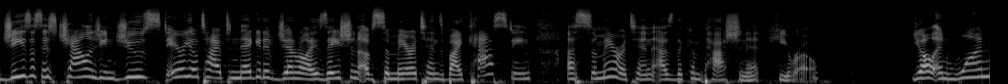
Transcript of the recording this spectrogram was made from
Jesus is challenging Jews' stereotyped negative generalization of Samaritans by casting a Samaritan as the compassionate hero. Y'all, in one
